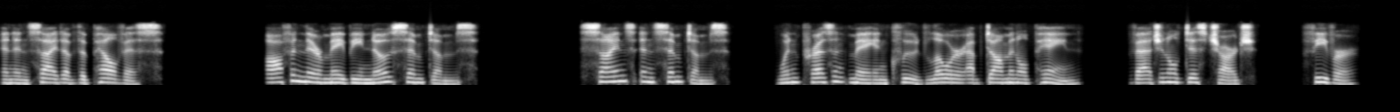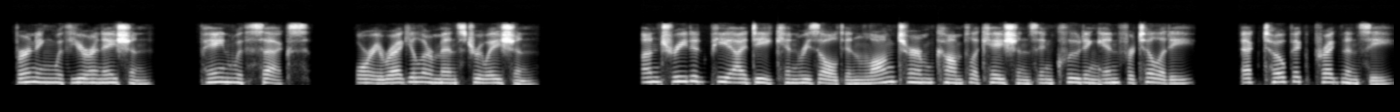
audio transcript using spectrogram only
and inside of the pelvis. Often there may be no symptoms. Signs and symptoms, when present may include lower abdominal pain, vaginal discharge, fever, burning with urination, pain with sex, or irregular menstruation. Untreated PID can result in long-term complications including infertility, ectopic pregnancy,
